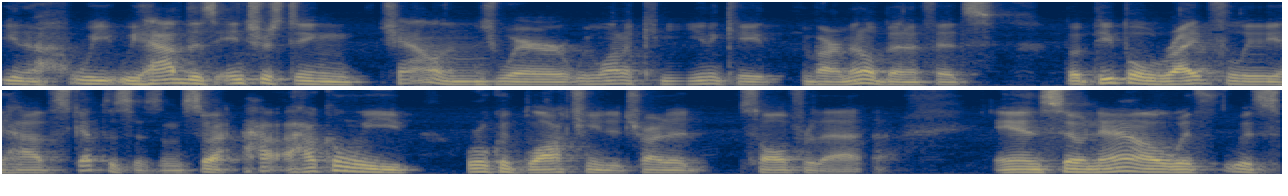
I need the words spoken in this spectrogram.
you know, we we have this interesting challenge where we want to communicate environmental benefits, but people rightfully have skepticism. So how how can we work with blockchain to try to solve for that?" And so now with with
